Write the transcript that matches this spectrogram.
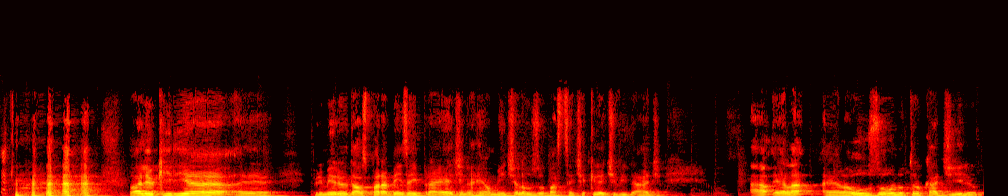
Olha, eu queria é, primeiro dar os parabéns aí para Edna. Realmente ela usou bastante a criatividade. Ela, ela ousou no trocadilho,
